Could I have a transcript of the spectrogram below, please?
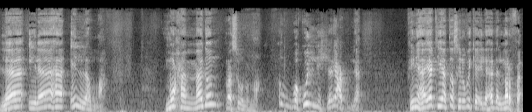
لا إله إلا الله. محمد رسول الله. هو كل الشريعة كلها. في نهايتها تصل بك إلى هذا المرفأ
